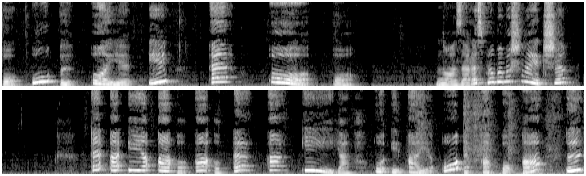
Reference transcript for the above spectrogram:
о, у, и, о, є, і, е, о, о. Ну, а зараз спробуємо швидше. Е, а, і, я, а, о, а, о, е, а, і, я. О, і, а, є, о, е, а, о, а, и,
